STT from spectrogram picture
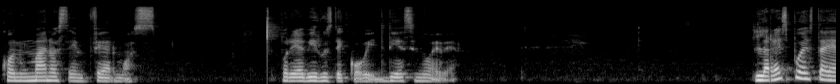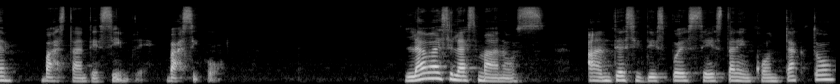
con humanos enfermos por el virus de COVID-19. La respuesta bastante simple, básico. Lávarse las manos antes y después de estar en contacto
